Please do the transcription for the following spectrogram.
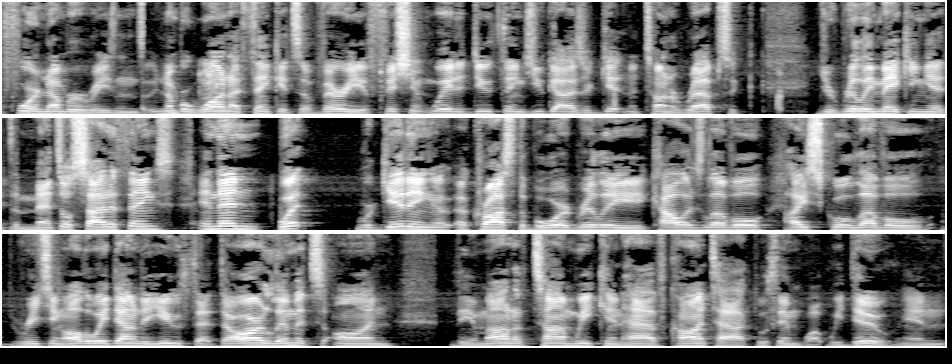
for a number of reasons. Number one, I think it's a very efficient way to do things. You guys are getting a ton of reps. You're really making it the mental side of things. And then what we're getting across the board, really college level, high school level, reaching all the way down to youth, that there are limits on the amount of time we can have contact within what we do. And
